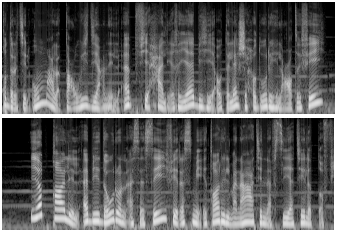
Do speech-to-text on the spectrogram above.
قدرة الأم على التعويض عن الأب في حال غيابه أو تلاشي حضوره العاطفي، يبقى للأب دور أساسي في رسم إطار المناعة النفسية للطفل،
